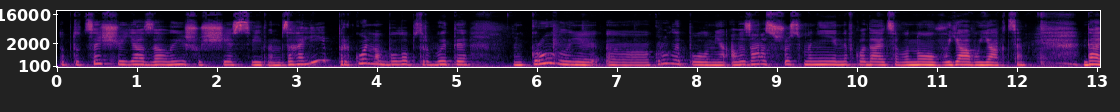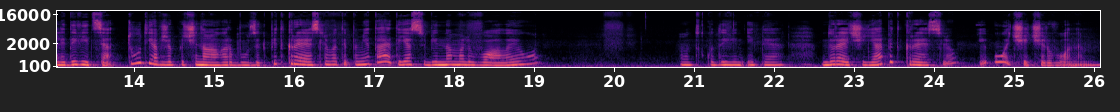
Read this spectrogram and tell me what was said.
Тобто це, що я залишу ще світлим. Взагалі, прикольно було б зробити круглі, е, кругле полум'я, але зараз щось мені не вкладається воно в уяву, як це. Далі, дивіться, тут я вже починаю гарбузик підкреслювати. Пам'ятаєте, я собі намалювала його. От куди він іде. До речі, я підкреслю і очі червоним.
